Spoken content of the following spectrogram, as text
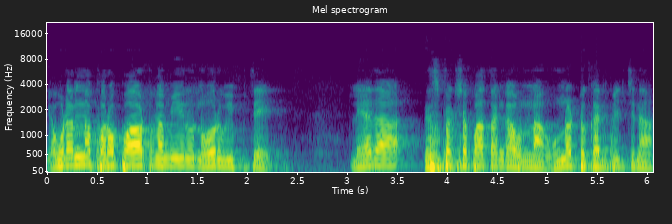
ఎవడన్నా పొరపాటున మీరు నోరు విప్పితే లేదా నిష్పక్షపాతంగా ఉన్న ఉన్నట్టు కనిపించిన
